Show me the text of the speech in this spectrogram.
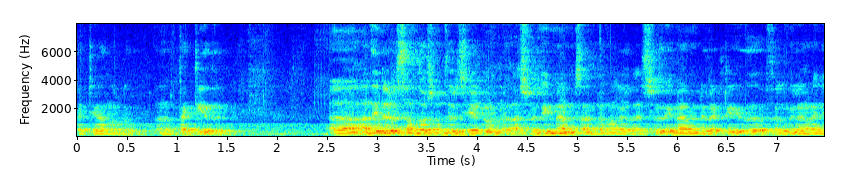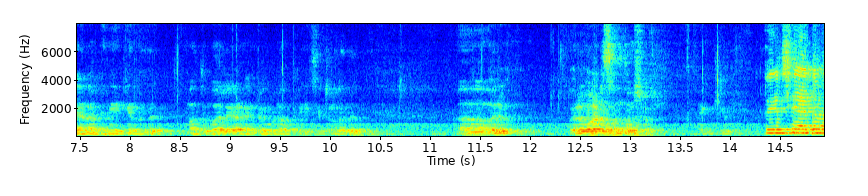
പറ്റുകയെന്നുള്ളത് പറ്റിയത്. അതിന്റെ ഒരു സന്തോഷം തീർച്ചയായിട്ടും ഉണ്ട്. അശ്വതി മാം സാറിന്റെ മകൾ. അശ്വതി മാം ഡയറക്ട് ചെയ്ത ഫിലിമിലാണ് ഞാൻ അഭിനയിക്കുന്നത്. മധുബാലയാണ് എന്റെ കൂടെ അഭിനയിച്ചിട്ടുള്ളത്. ഒരു ഒരുപാട് സന്തോഷം. താങ്ക് യു തീർച്ചയായിട്ടും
